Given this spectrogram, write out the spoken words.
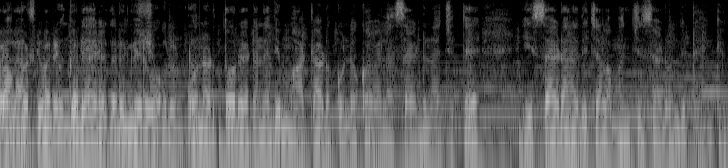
ప్రాపర్టీ ఉంటుంది. డైరెక్ట్ మీరు ఓనర్తో రేట్ అనేది మాట్లాడుకోండి. ఒకవేళ సైడ్ నచ్చితే ఈ సైడ్ అనేది చాలా మంచి సైడ్ ఉంది. థ్యాంక్ యూ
